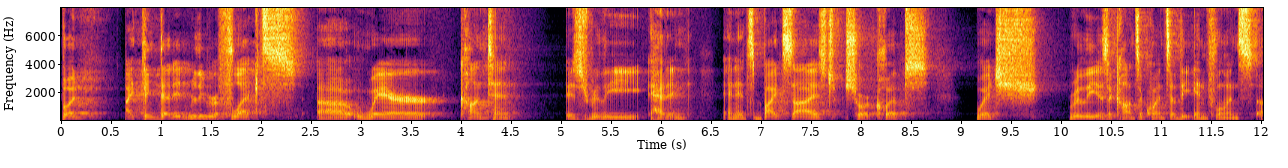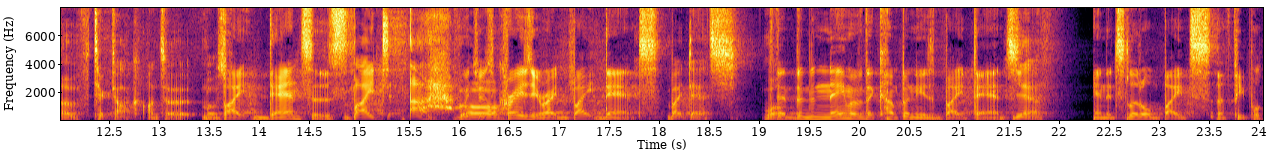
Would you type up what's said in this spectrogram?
but I think that it really reflects uh, where content is really heading, and it's bite-sized short clips, which really is a consequence of the influence of TikTok onto most Bite dances, bite ah which oh, is crazy, right? Bite dance. bite dance. Well, The, the, the name of the company is ByteDance. yeah, And it's little bites of people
